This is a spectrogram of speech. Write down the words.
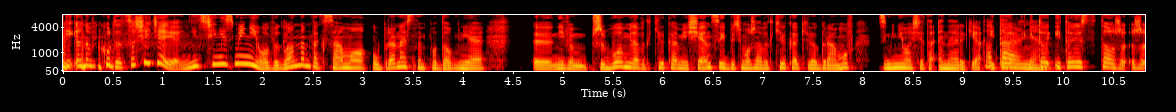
I ona mówi, kurde, co się dzieje? Nic się nie zmieniło, wyglądam tak samo, ubrana jestem podobnie, y, nie wiem, przybyło mi nawet kilka miesięcy i być może nawet kilka kilogramów, zmieniła się ta energia. I to, Totalnie. i, to, I to jest to, że, że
